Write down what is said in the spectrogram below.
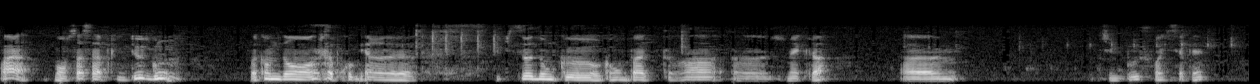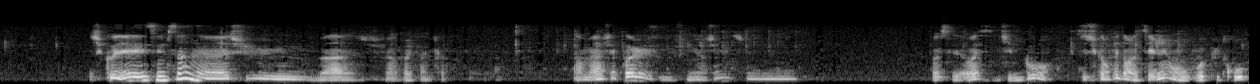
Voilà, bon ça ça a pris deux secondes, pas comme dans la première euh, épisode donc euh, on combattra euh, ce mec là, euh, Jimbo je crois qu'il s'appelle. Je connais euh, je suis, bah je suis un vrai fan quoi. Non mais à chaque fois je me souviens jamais de son... Ouais c'est ouais, c'est Jimbo, hein. c'est juste qu'en fait dans la série on voit plus trop.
